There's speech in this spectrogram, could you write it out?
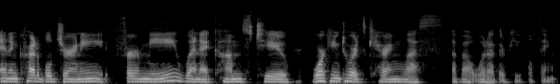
an incredible journey for me when it comes to working towards caring less about what other people think.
